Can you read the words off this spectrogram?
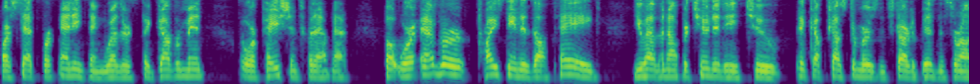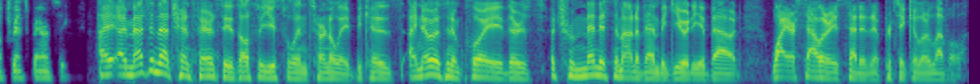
are set for anything, whether it's the government or patients for that matter. But wherever pricing is opaque, you have an opportunity to pick up customers and start a business around transparency. I, I, imagine that transparency is also useful internally because I know as an employee, there's a tremendous amount of ambiguity about why our salary is set at a particular level,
